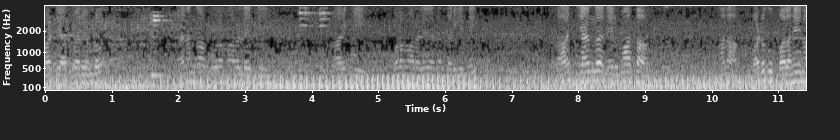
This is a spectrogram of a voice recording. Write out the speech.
పార్టీ ఆధ్వర్యంలో ఘనంగా పూలమాలలేసి వారికి పూలమాల వేయడం జరిగింది. రాజ్యాంగ నిర్మాత మన బడుగు బలహీన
